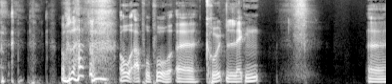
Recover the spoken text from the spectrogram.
Oder? Oh, apropos äh, Krötenlecken. Äh,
